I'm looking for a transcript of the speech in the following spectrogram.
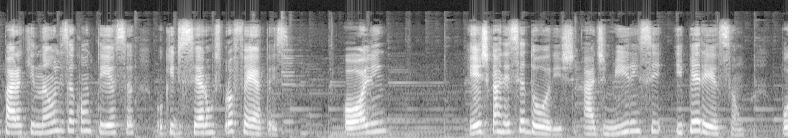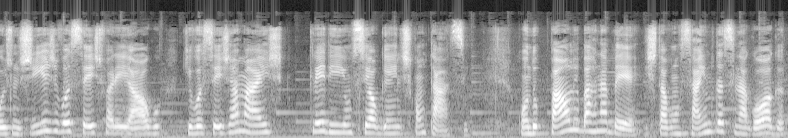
para que não lhes aconteça o que disseram os profetas. Olhem escarnecedores, admirem-se e pereçam, pois nos dias de vocês farei algo que vocês jamais creriam se alguém lhes contasse. Quando Paulo e Barnabé estavam saindo da sinagoga,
